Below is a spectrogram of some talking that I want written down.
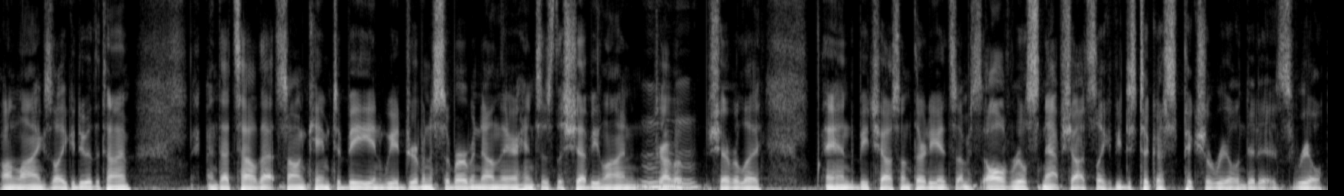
online because all you could do at the time, and that's how that song came to be. And we had driven a suburban down there, hence is the Chevy line, drive a Chevrolet. And the beach house on 30. It's, I mean, it's all real snapshots. Like if you just took a picture reel and did it, it's real.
